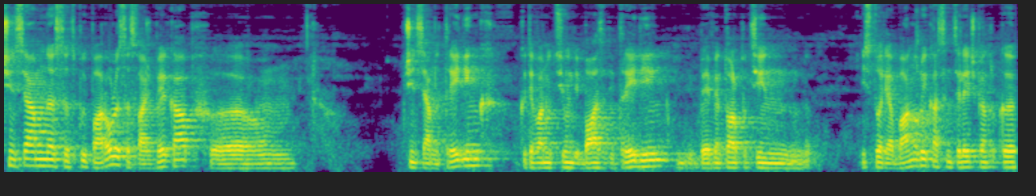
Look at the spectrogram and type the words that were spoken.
ce înseamnă să-ți pui parolă, să-ți faci backup, um, ce înseamnă trading, câteva noțiuni de bază de trading, eventual puțin istoria banului ca să înțelegi pentru că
